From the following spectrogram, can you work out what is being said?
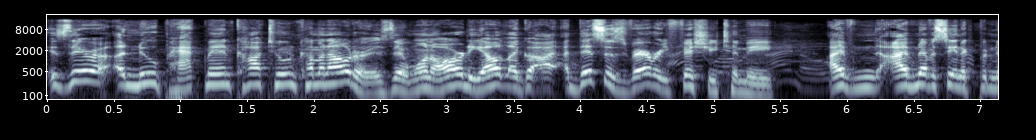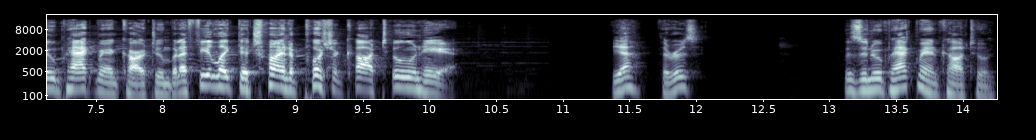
Is there a, new Pac-Man cartoon coming out, or is there one already out? Like, I, this is very fishy to me. I've n- I've never seen a new Pac-Man cartoon, but I feel like they're trying to push a cartoon here. Yeah, there is. There's a new Pac-Man cartoon.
